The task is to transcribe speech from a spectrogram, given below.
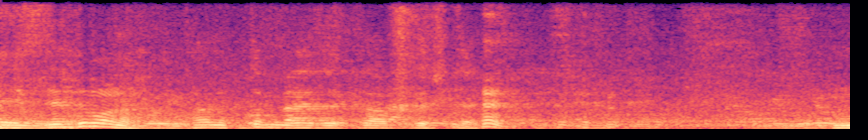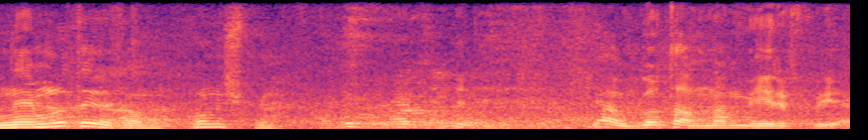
Gezdirdim onu. Tanıttım biraz etrafı göster. Nemrut herif ama konuşmuyor. Ya Gotham'dan bir herif bu ya.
